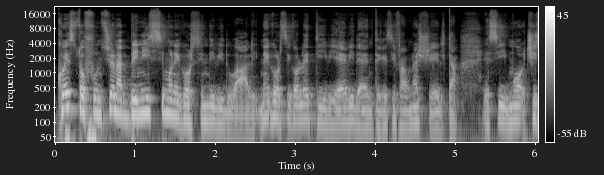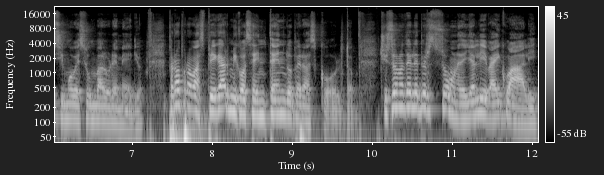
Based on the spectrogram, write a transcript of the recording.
questo funziona benissimo nei corsi individuali. Nei corsi collettivi è evidente che si fa una scelta e si mu- ci si muove su un valore medio. Però provo a spiegarmi cosa intendo per ascolto. Ci sono delle persone, degli allievi ai quali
